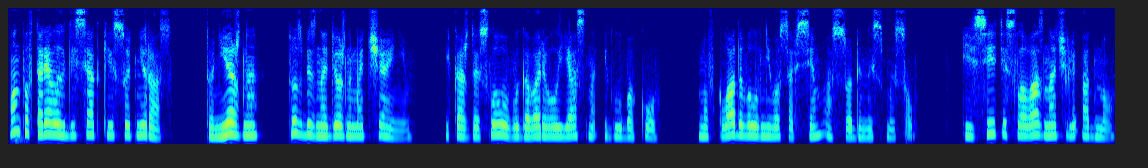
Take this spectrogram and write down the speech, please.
Он повторял их десятки и сотни раз, то нежно, то с безнадежным отчаянием, и каждое слово выговаривал ясно и глубоко, но вкладывал в него совсем особенный смысл. И все эти слова значили одно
